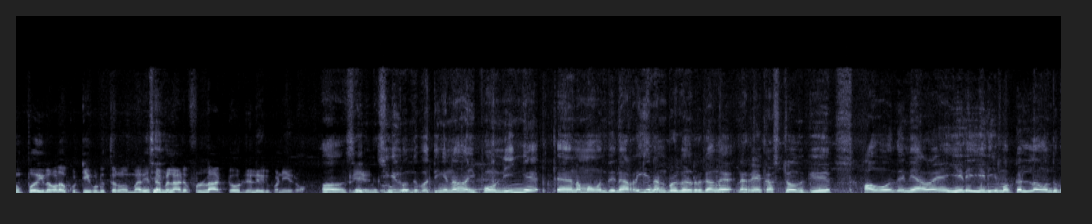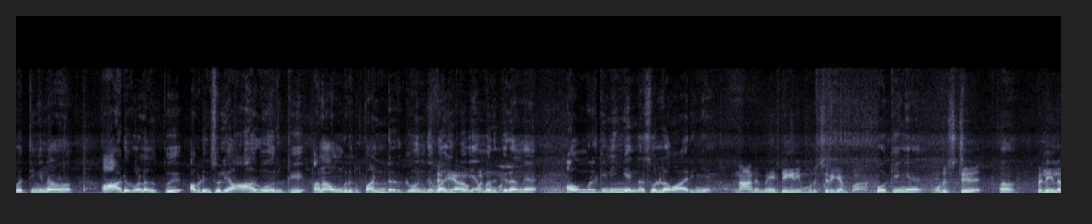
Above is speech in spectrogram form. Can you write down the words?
முப்பது கிலோவில் குட்டி கொடுத்துருவோம் மாதிரி தமிழ்நாடு ஃபுல்லா டோர் டெலிவரி பண்ணிடுவோம் சரிங்க. சூப்பர். வந்து பார்த்தீங்கன்னா இப்போ நீங்கள் நம்ம வந்து நிறைய நண்பர்கள் இருக்காங்க. நிறைய கஷ்டம் இருக்கு அவங்க வந்து நிறைய ஏழை எளிய மக்கள்லாம் வந்து பார்த்தீங்கன்னா ஆடு வளர்ப்பு அப்படின்னு சொல்லி ஆர்வம் இருக்கு. ஆனால் அவங்களுக்கு பண்ணுறதுக்கு வந்து வழி தெரியாமல் இருக்கிறாங்க. அவங்களுக்கு நீங்கள் என்ன சொல்ல வாரீங்க? நானுமே டிகிரி முடிச்சிருக்கேன்ப்பா. ஓகேங்க. முடிச்சுட்டு வெளியில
